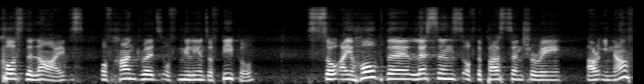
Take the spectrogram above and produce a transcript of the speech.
cost the lives of hundreds of millions of people. So I hope the lessons of the past century are enough.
